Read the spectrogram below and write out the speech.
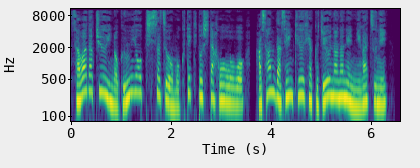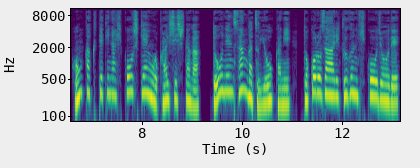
沢田中尉の軍用機視察を目的とした法を挟んだ1917年2月に本格的な飛行試験を開始したが、同年3月8日に所沢陸軍飛行場で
